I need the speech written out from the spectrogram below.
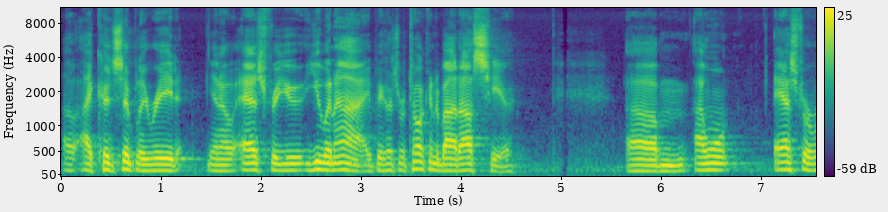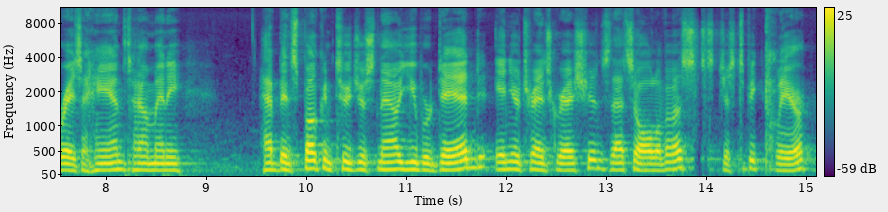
Uh, I could simply read, you know, as for you, you and I, because we're talking about us here. Um, I won't ask for a raise of hands how many have been spoken to just now. You were dead in your transgressions. That's all of us, just to be clear.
